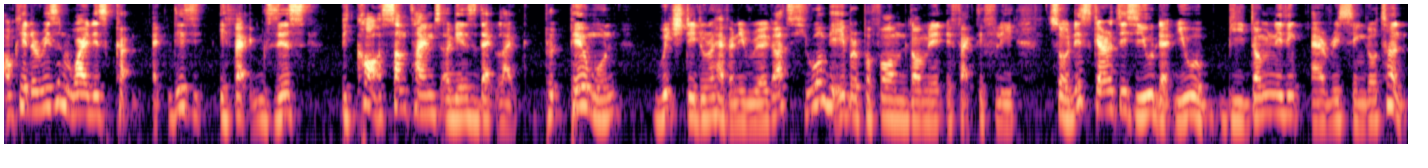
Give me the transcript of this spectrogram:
Okay, the reason why this card, this effect exists because sometimes against deck like Pale Moon, which they do not have any rear guards, you won't be able to perform dominate effectively. So this guarantees you that you will be dominating every single turn,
